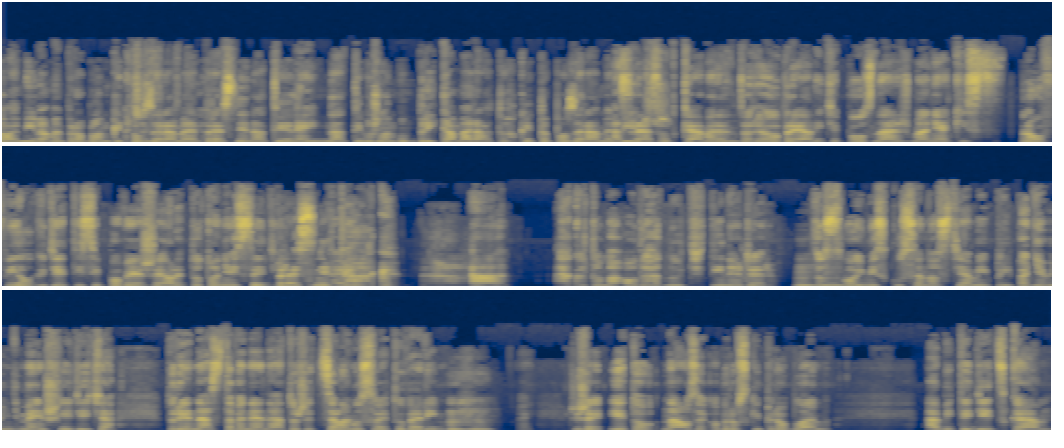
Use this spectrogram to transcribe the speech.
To aj my máme problém, keď pozeráme presne na tie, na tie, už len pri kamarátoch, keď to pozeráme. A vieš? zrazu kamarát, mm-hmm. ktorého v realite poznáš, má nejaký profil, kde ty si povieš, že ale toto nesedí. Presne hej? tak. A ako to má odhadnúť tínedžer mm-hmm. so svojimi skúsenostiami, prípadne menšie dieťa, ktoré je nastavené na to, že celému svetu verím. Mm-hmm. Čiže je to naozaj obrovský problém, aby tie decka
